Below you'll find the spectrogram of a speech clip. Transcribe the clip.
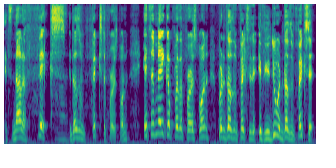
It's not a fix. It doesn't fix the first one. It's a makeup for the first one, but it doesn't fix it. If you do it, it doesn't fix it.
